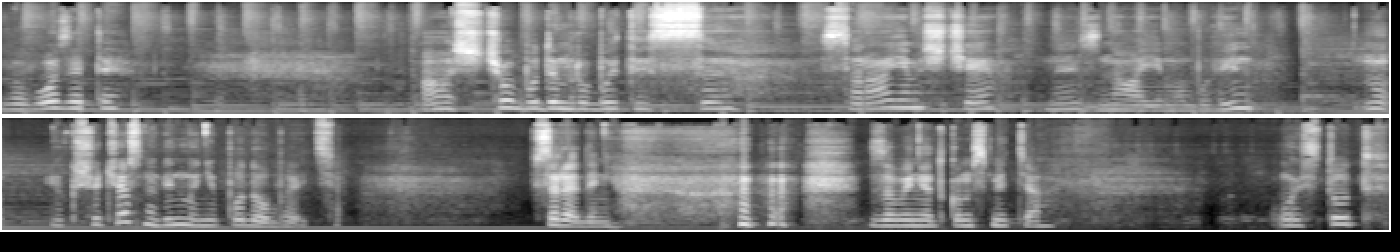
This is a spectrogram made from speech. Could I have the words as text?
вивозити. А що будемо робити з сараєм, ще не знаємо, бо він, ну, якщо чесно, він мені подобається. Всередині. За винятком сміття. Ось тут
